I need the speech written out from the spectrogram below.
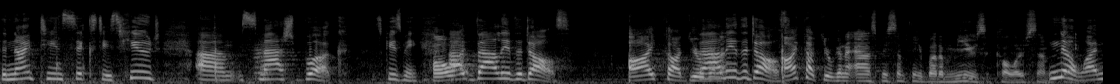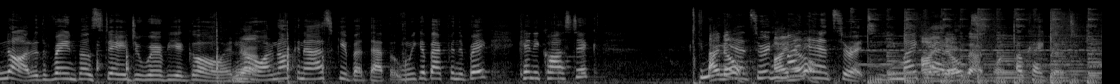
the 1960s huge um, smash book, excuse me, Oh, uh, Valley of the Dolls. I thought you were Valley gonna, of the Dolls. I thought you were going to ask me something about a musical or something. No, I'm not, or the Rainbow Stage, or wherever you go. And Yeah. No, I'm not going to ask you about that. But when we get back from the break, Kenny Kostick, he might know. answer it. He I might know. answer it. He might get it. I know it. that one. Okay, good.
